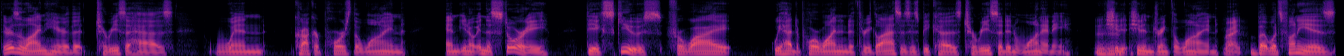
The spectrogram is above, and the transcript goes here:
There is a line here that Teresa has when Crocker pours the wine. And, you know, in the story, the excuse for why we had to pour wine into three glasses is because Teresa didn't want any. She, di- she didn't drink the wine. Right. But what's funny is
